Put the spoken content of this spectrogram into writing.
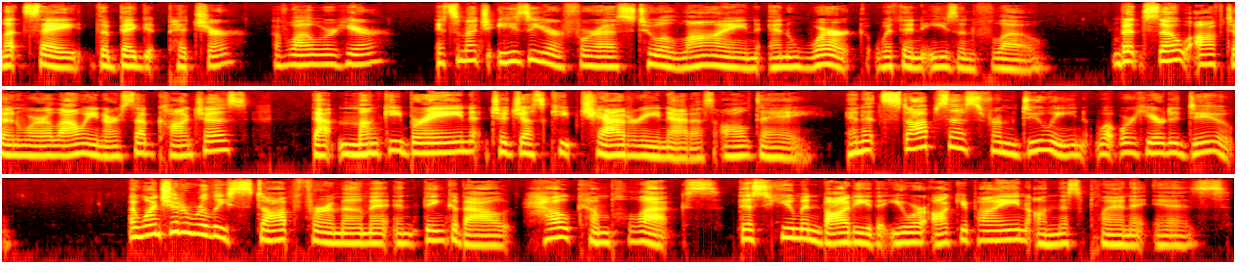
let's say the big picture of why we're here, it's much easier for us to align and work within ease and flow. But so often we're allowing our subconscious, that monkey brain, to just keep chattering at us all day. And it stops us from doing what we're here to do. I want you to really stop for a moment and think about how complex this human body that you are occupying on this planet is.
